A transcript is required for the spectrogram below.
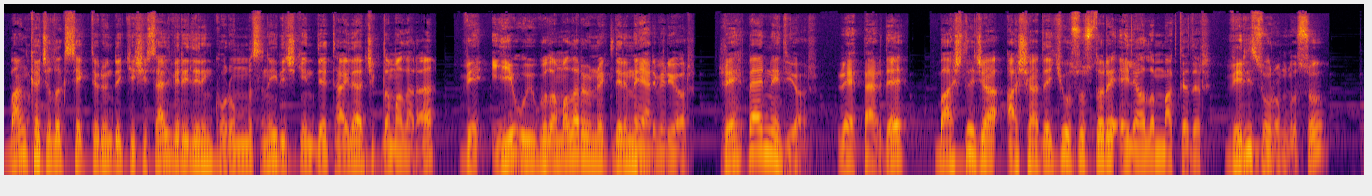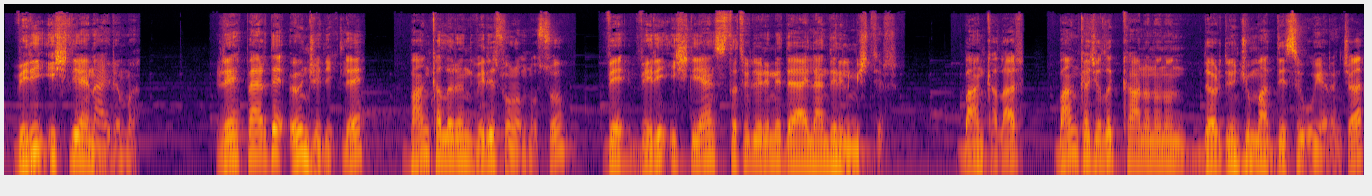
bankacılık sektöründe kişisel verilerin korunmasına ilişkin detaylı açıklamalara ve iyi uygulamalar örneklerine yer veriyor. Rehber ne diyor? Rehberde başlıca aşağıdaki hususları ele alınmaktadır. Veri sorumlusu, veri işleyen ayrımı. Rehberde öncelikle bankaların veri sorumlusu ve veri işleyen statülerini değerlendirilmiştir. Bankalar, Bankacılık Kanunu'nun dördüncü maddesi uyarınca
